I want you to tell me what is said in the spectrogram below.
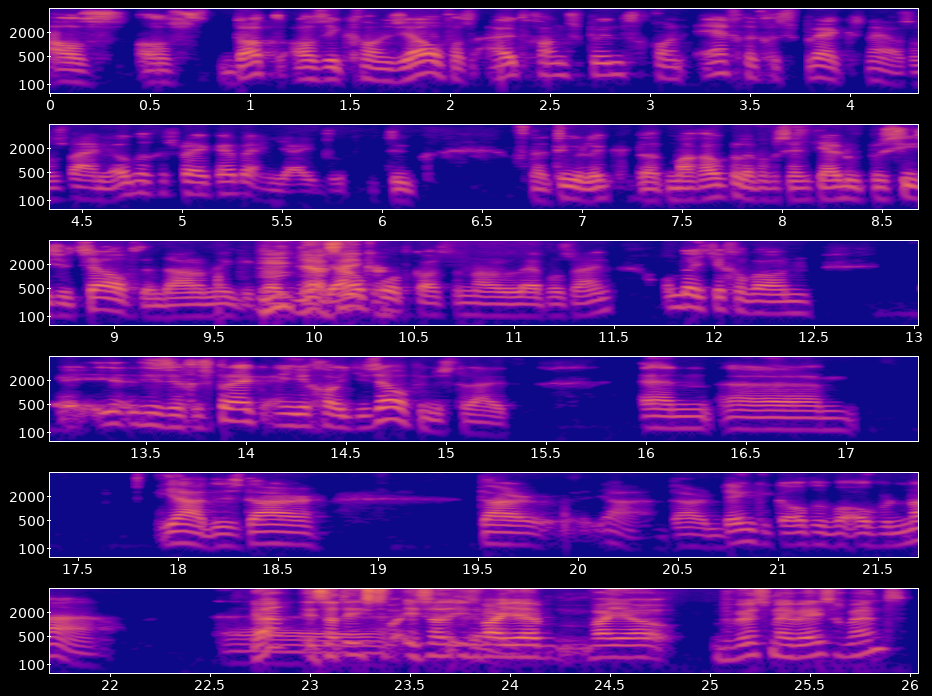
als, als dat, als ik gewoon zelf als uitgangspunt gewoon echt een gesprek, nou ja, zoals wij nu ook een gesprek hebben, en jij doet natuurlijk, of natuurlijk, dat mag ook wel even gezegd, jij doet precies hetzelfde. En daarom denk ik hm, ook dat jouw podcast een ander level zijn, omdat je gewoon, eh, het is een gesprek en je gooit jezelf in de strijd. En uh, ja, dus daar, daar, ja, daar denk ik altijd wel over na ja? Is dat iets, is dat iets waar, je, waar je bewust mee bezig bent?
